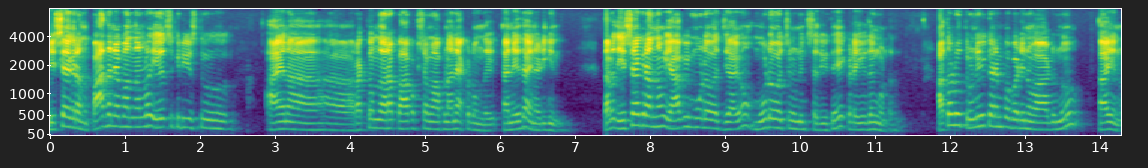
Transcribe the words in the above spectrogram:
యశాగ్రంథం పాత నిబంధనలో యేసుక్రీస్తు ఆయన రక్తం ద్వారా పాపక్షమాపణ అని ఎక్కడ ఉంది అనేది ఆయన అడిగింది. తర్వాత యశా గ్రంథం యాభై మూడవ అధ్యాయం మూడవ వచనం నుంచి చదివితే ఇక్కడ ఈ విధంగా ఉంటుంది. అతడు తృణీకరింపబడిన వాడును ఆయన.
